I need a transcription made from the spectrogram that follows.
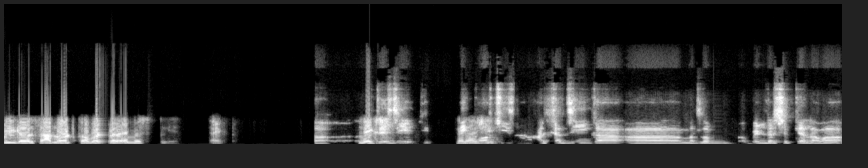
builders are not covered MSME act next जी एक और चीज़ अर्षद जी का आ, मतलब बिल्डरशिप के अलावा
